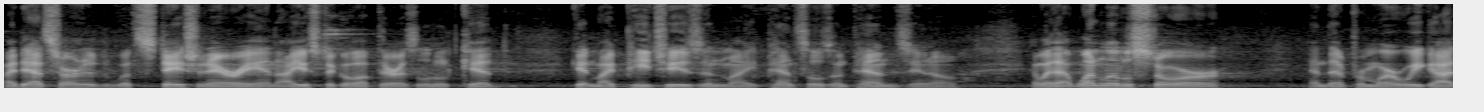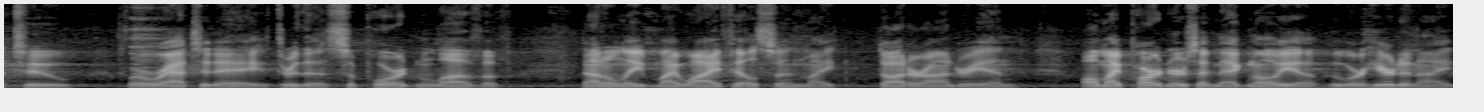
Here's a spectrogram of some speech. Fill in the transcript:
my dad started with stationery, and I used to go up there as a little kid, getting my peaches and my pencils and pens, you know. And with that one little store, and then from where we got to where we're at today, through the support and love of not only my wife, Ilsa, and my daughter, Andrea, and all my partners at Magnolia who are here tonight,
